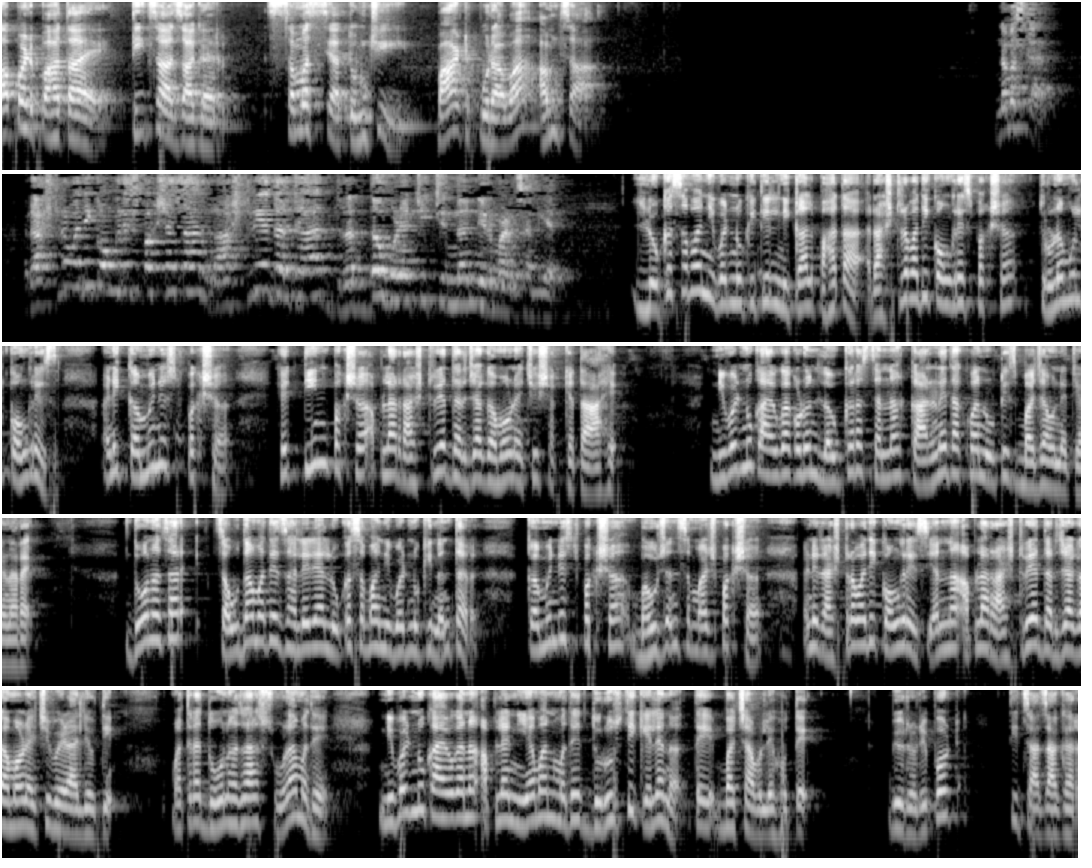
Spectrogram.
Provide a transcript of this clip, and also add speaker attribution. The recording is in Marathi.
Speaker 1: आपण पाहताय तिचा जागर. समस्या तुमची. पाठपुरावा आमचा. नमस्कार. राष्ट्रवादी काँग्रेस पक्षाचा राष्ट्रीय दर्जा रद्द होण्याची चिन्ह निर्माण झाली आहेत
Speaker 2: लोकसभा निवडणुकीतील निकाल पाहता राष्ट्रवादी काँग्रेस पक्ष तृणमूल काँग्रेस आणि कम्युनिस्ट पक्ष हे तीन पक्ष आपला राष्ट्रीय दर्जा गमावण्याची शक्यता आहे. निवडणूक आयोगाकडून लवकरच त्यांना कारणे दाखवा नोटीस बजावण्यात येणार आहे. दोन हजार चौदामध्ये झालेल्या लोकसभा निवडणुकीनंतर कम्युनिस्ट पक्ष बहुजन समाज पक्ष आणि राष्ट्रवादी काँग्रेस यांना आपला राष्ट्रीय दर्जा गमावण्याची वेळ आली होती. मात्र दोन हजार सोळामध्ये निवडणूक आयोगानं आपल्या नियमांमध्ये दुरुस्ती केल्यानं ते बचावले होते. ब्युरो रिपोर्ट तिचा जागर.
